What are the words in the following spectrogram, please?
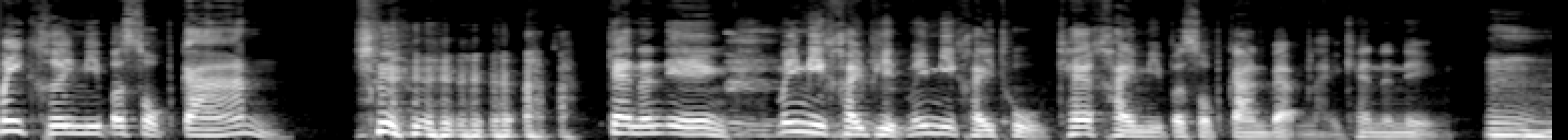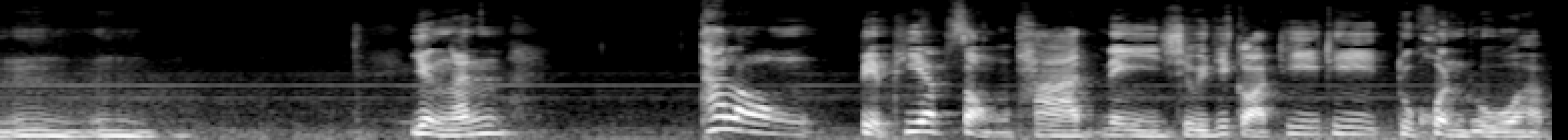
ไม่เคยมีประสบการณ์แค่นั้นเอง ไม่มีใครผิดไม่มีใครถูก แค่ใครมีประสบการณ์แบบไหนแค่นั้นเอง อืมอืมอืมอย่างนั้น ถ้าลองเปรียบเทียบสอง part ในชีวิตพี่ก๊อตที่ที่ทุกคนรู้อะครับ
